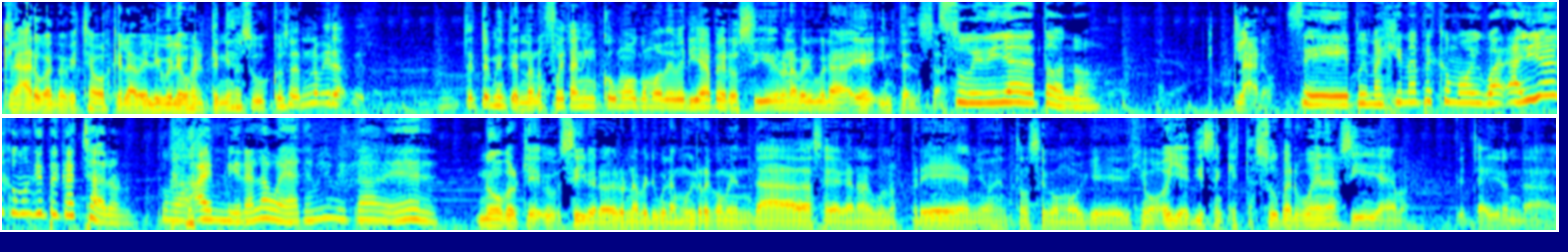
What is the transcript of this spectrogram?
Claro, cuando cachamos que la película igual tenía sus cosas. No, mira, te estoy mintiendo, no fue tan incómodo como debería, pero sí era una película eh, intensa. Subidilla de tono. Claro. Sí, pues imagínate, es como igual. Ahí ya como que te cacharon. Como, ay, mira la weá que me invitaba a ver. No, porque sí, pero era una película muy recomendada, se había ganado algunos premios, entonces como que dijimos, oye, dicen que está súper buena, sí, además, ¿cachai? Onda,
